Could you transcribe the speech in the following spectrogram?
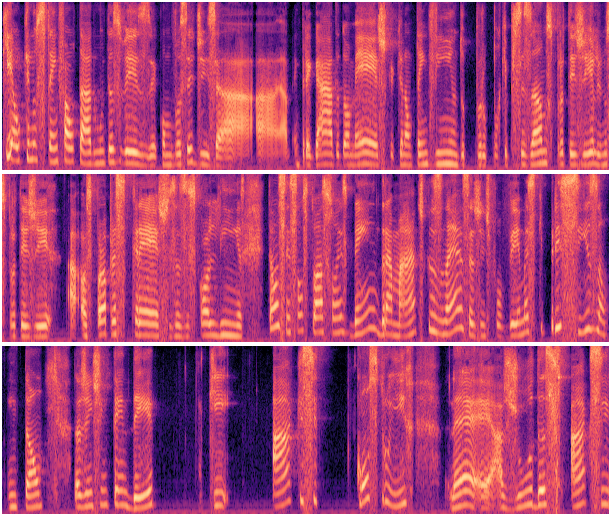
que é o que nos tem faltado muitas vezes, é como você disse, a, a empregada doméstica que não tem vindo por, porque precisamos protegê-lo e nos proteger as próprias creches, as escolinhas. Então, assim, são situações bem dramáticas, né, se a gente for ver, mas que precisam, então, da gente entender que há que se construir né, é, ajudas, há que se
